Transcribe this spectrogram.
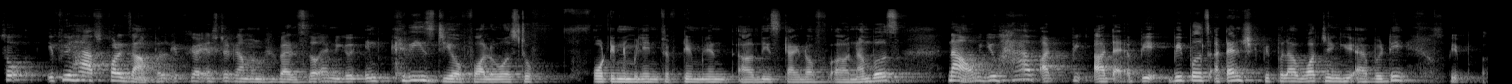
So if you have for example if you're instagram influencer and you increased your followers to 14 million 15 million uh, these kind of uh, numbers. Now you have at, at, people's attention. People are watching you every day. People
